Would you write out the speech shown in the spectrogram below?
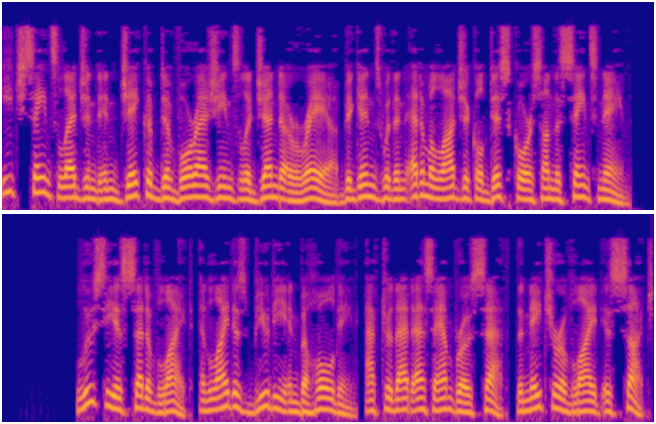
Each saint's legend in Jacob de Voragine's Legenda Aurea begins with an etymological discourse on the saint's name, Lucy is said of light, and light is beauty in beholding. After that S. Ambrose saith, The nature of light is such,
